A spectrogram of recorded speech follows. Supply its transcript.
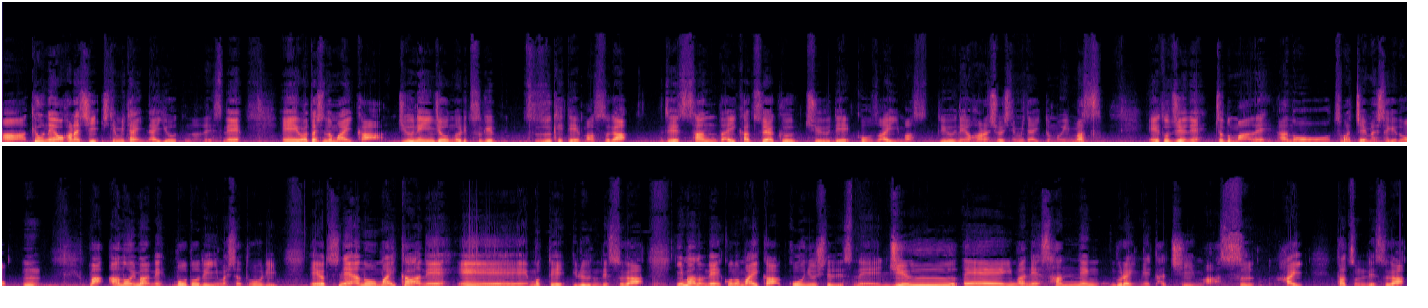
あ今日ね、お話ししてみたい内容というのはですね、えー、私のマイカー10年以上乗り続け、続けてますが、絶賛大活躍中でございますというね、お話をしてみたいと思います。えー、途中でね、ちょっとまあね、あのー、詰まっちゃいましたけど、うん。まあ、あの、今ね、冒頭で言いました通り、えー、私ね、あの、マイカーね、えー、持っているんですが、今のね、このマイカー購入してですね、10、えー、今ね、3年ぐらいね、経ちます。はい。経つんですが、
